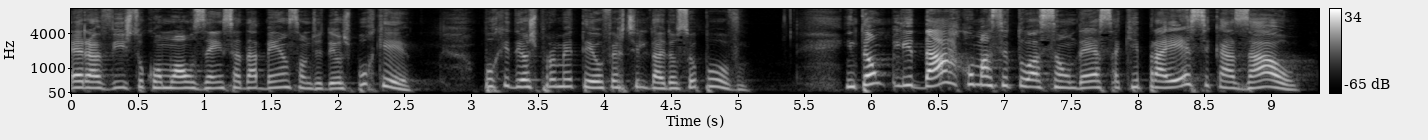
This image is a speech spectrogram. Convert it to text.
era visto como ausência da bênção de Deus. Por quê? porque Deus prometeu fertilidade ao seu povo. Então, lidar com uma situação dessa aqui para esse casal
